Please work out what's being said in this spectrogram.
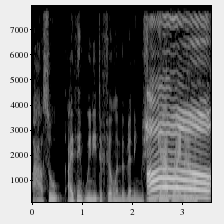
Wow. So I think we need to fill in the vending machine gap right now. Oh,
